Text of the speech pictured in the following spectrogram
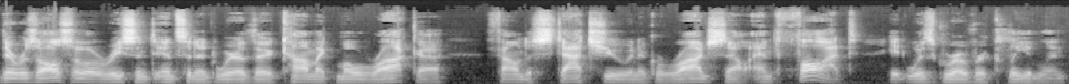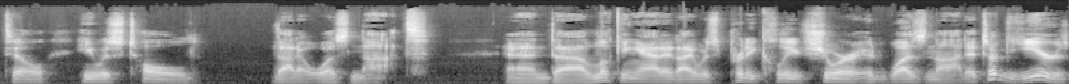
There was also a recent incident where the comic Mo Rocca found a statue in a garage sale and thought it was Grover Cleveland till he was told that it was not. And uh, looking at it, I was pretty clear, sure it was not. It took years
